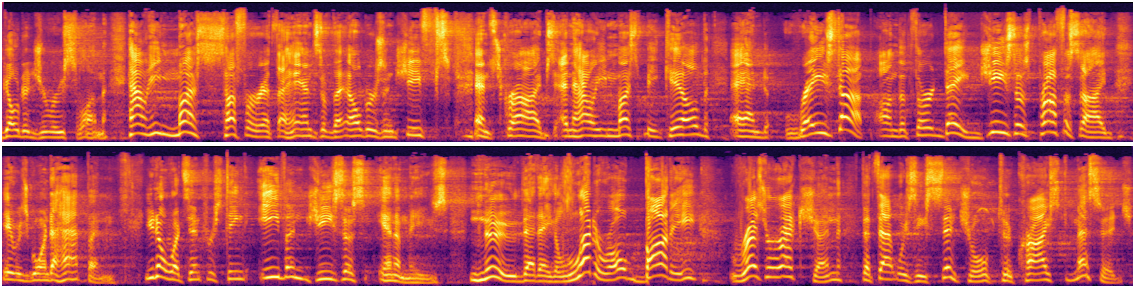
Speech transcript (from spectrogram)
go to Jerusalem, how he must suffer at the hands of the elders and chiefs and scribes, and how he must be killed and raised up on the third day. Jesus prophesied it was going to happen. You know what's interesting? Even Jesus' enemies knew that a literal body resurrection, that that was essential to Christ's message.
